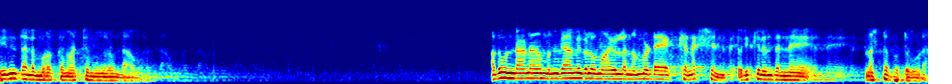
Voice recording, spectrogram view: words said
പിൻതലമുറക്ക് മാറ്റങ്ങൾ ഉണ്ടാവൂ. അതുകൊണ്ടാണ് മുൻഗാമികളുമായുള്ള നമ്മുടെ കണക്ഷൻ ഒരിക്കലും തന്നെ നഷ്ടപ്പെട്ടുകൂടാ.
